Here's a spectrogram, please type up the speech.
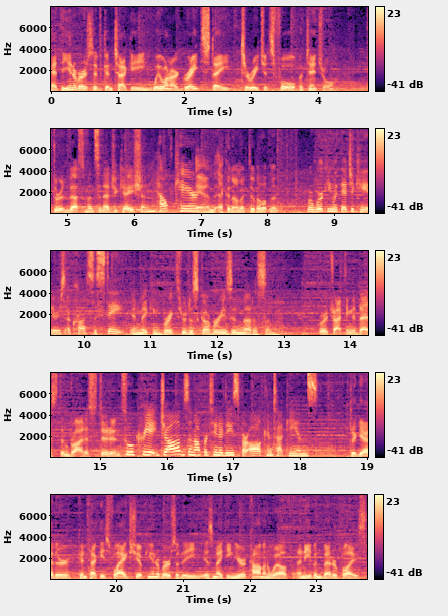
At the University of Kentucky, we want our great state to reach its full potential. Through investments in education, healthcare, and economic development. We're working with educators across the state and making breakthrough discoveries in medicine. We're attracting the best and brightest students who will create jobs and opportunities for all Kentuckians. Together, Kentucky's flagship university is making your Commonwealth an even better place.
